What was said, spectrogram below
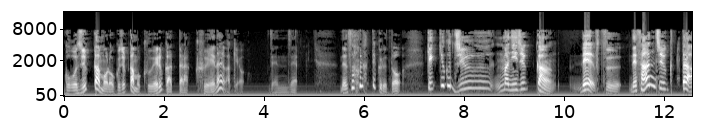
50巻も60巻も食えるかったら食えないわけよ。全然。で、そうなってくると、結局10、まあ、20巻で普通。で、30食ったら、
